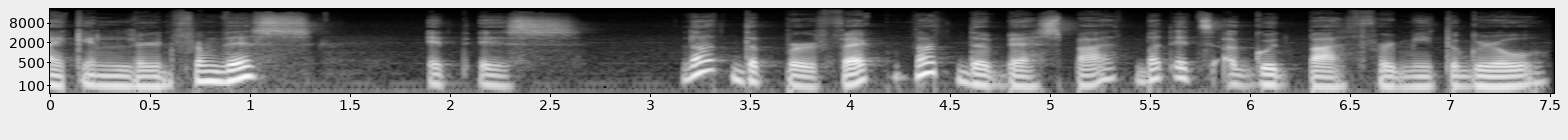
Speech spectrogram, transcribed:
I can learn from this. It is not the perfect, not the best path, but it's a good path for me to grow.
